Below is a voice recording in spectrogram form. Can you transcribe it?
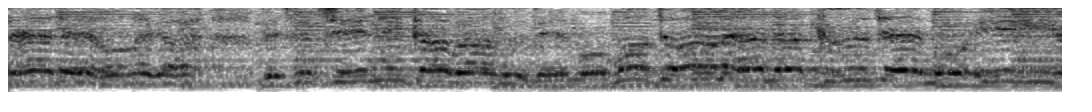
せで俺が別地に変わる。でも戻らなくてもいいよ。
